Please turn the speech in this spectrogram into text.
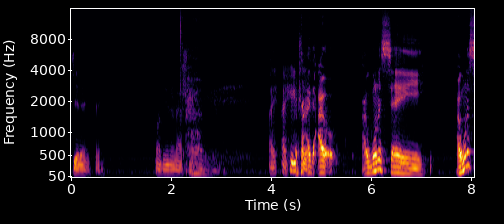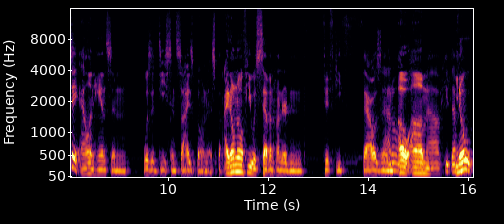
did anything on the international. Um, I, I hate I'm trying, to. I, I, I want to say, I want to say Alen Hanson was a decent size bonus, but I don't know if he was seven hundred and fifty thousand. Oh, um, no, he you know,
